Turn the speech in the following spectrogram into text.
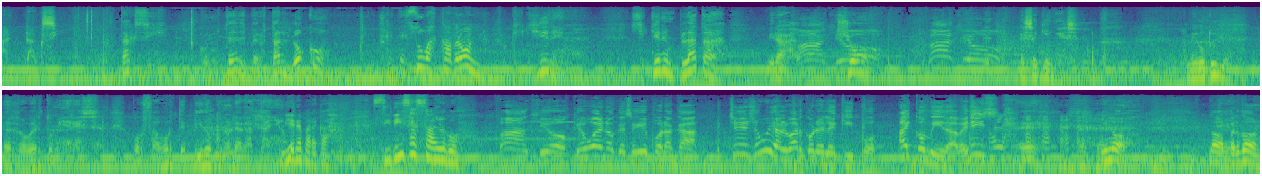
al taxi. ¿Taxi? ¿Con ustedes? ¿Pero están locos? Que te subas, cabrón. ¿Qué quieren? Si quieren plata, mira, yo... ¿Ese quién es? ¿Amigo tuyo? Es Roberto Mieres. Por favor, te pido que no le hagas daño. Viene para acá. Si dices algo, Fangio, qué bueno que seguís por acá. Che, yo voy al bar con el equipo. Hay comida, ¿venís? Eh, y no, no, perdón,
